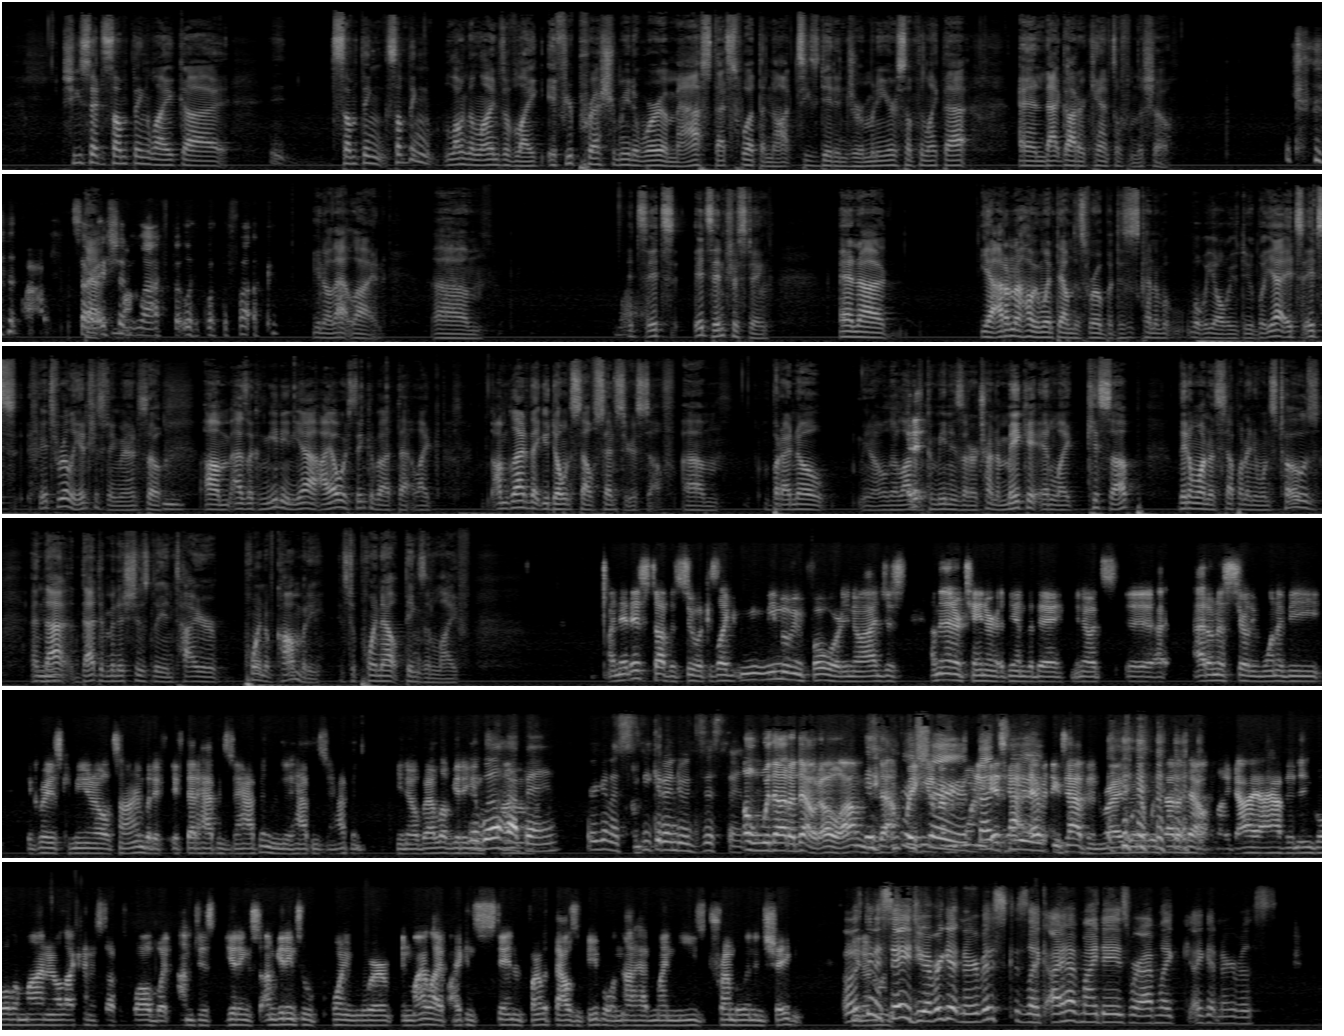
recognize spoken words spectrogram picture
She said something like uh, something something along the lines of like, if you pressure me to wear a mask, that's what the Nazis did in Germany or something like that, and that got her canceled from the show. wow. Sorry, I shouldn't laugh, but like, what the fuck? You know that line. Um, Wow. It's it's it's interesting, and uh, yeah, I don't know how we went down this road, but this is kind of what we always do. But yeah, it's it's it's really interesting, man. So, Mm. um, as a comedian, yeah, I always think about that. Like, I'm glad that you don't self censor yourself. Um, but I know you know there are a lot It- of comedians that are trying to make it and like kiss up. They don't want to step on anyone's toes, and Mm. that that diminishes the entire point of comedy is to point out things in life. And it is tough as too because like me moving forward you know i just i'm an entertainer at the end of the day you know it's uh, I, I don't necessarily want to be the greatest comedian all the time but if, if that happens to happen then it happens to happen you know but i love getting It will um, happen. We're gonna speak it into existence. oh without a doubt. Oh i'm, I'm waking up every morning. It's ha- everything's happened right? Without a doubt. Like I, I have an end goal in mind and all that kind of stuff as well but i'm just getting i'm getting to a point where in my life i can stand in front of a thousand people and not have my knees trembling and shaking I was you gonna say, do you ever get nervous? Because like I have my days where I'm like, I get nervous.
